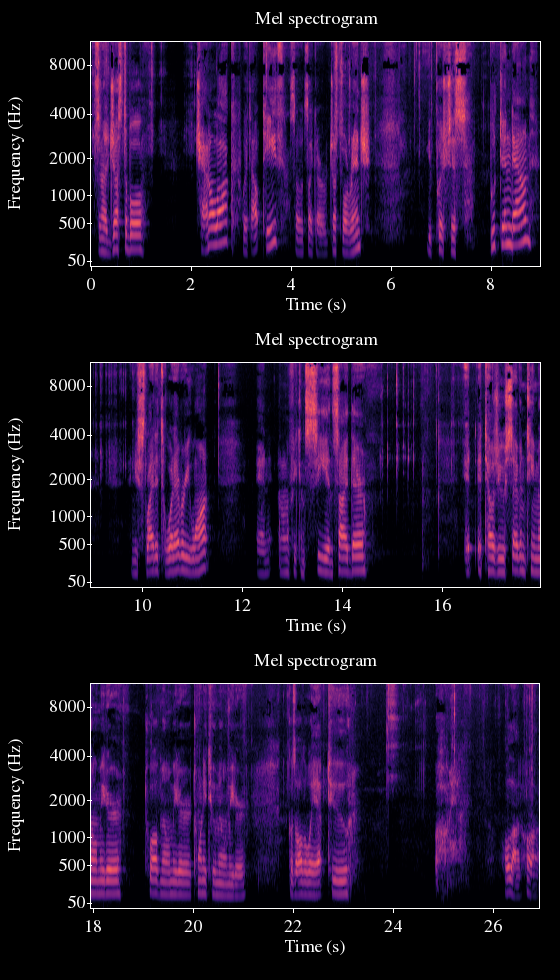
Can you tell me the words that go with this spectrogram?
it's an adjustable channel lock without teeth, so it's like a adjustable wrench. You push this boot-in down, and you slide it to whatever you want. And I don't know if you can see inside there. It, it tells you 17 millimeter, 12 millimeter, 22 millimeter. It goes all the way up to. Oh man. Hold on, hold on.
